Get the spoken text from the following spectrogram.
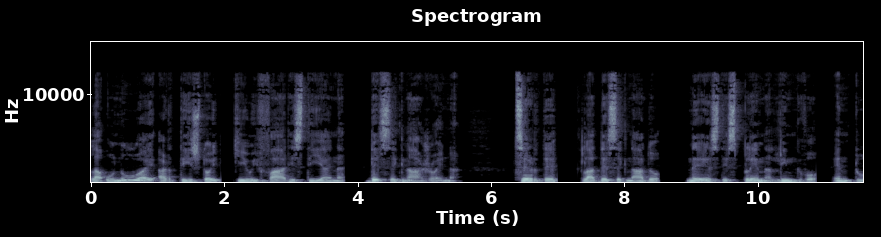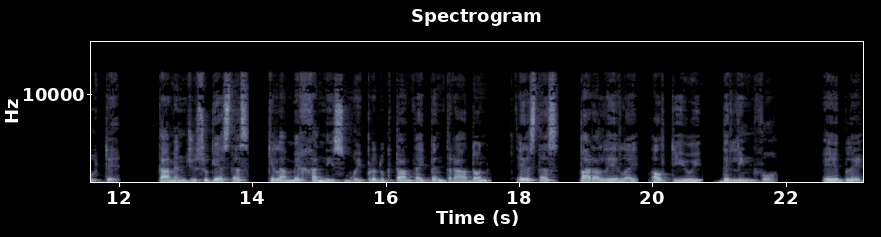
la unuae artistoi ciui faris tiaen desegnajoin. Certe, la desegnado ne estis plena lingvo entute. Tamen gi sugestas che la mecanismoi productantai pentradon estas paralelai al tiui de lingvo. Eble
